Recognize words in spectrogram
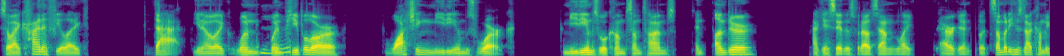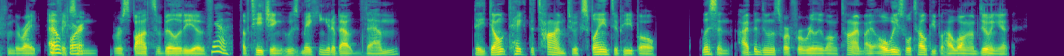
So I kind of feel like that, you know, like when when hmm people are watching mediums work, mediums will come sometimes and under I can't say this without sounding like arrogant, but somebody who's not coming from the right Go ethics and responsibility of Yeah. of teaching, who's making it about them, they don't take the time to explain to people, listen, I've been doing this work for a really long time. I always will tell people how long I'm doing it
